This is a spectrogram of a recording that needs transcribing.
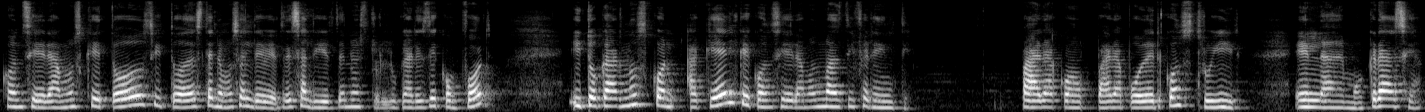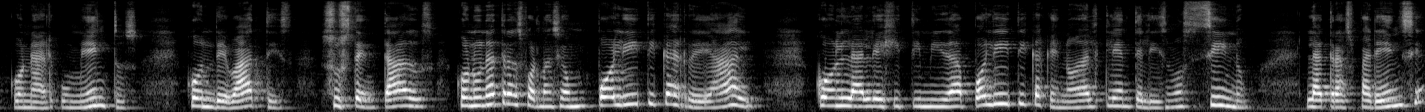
consideramos que todos y todas tenemos el deber de salir de nuestros lugares de confort y tocarnos con aquel que consideramos más diferente para, para poder construir en la democracia con argumentos, con debates sustentados, con una transformación política real, con la legitimidad política que no da el clientelismo, sino la transparencia,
